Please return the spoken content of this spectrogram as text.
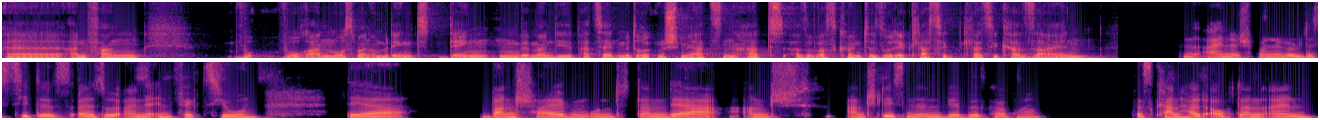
äh, anfangen, wo, woran muss man unbedingt denken, wenn man diese Patienten mit Rückenschmerzen hat? Also was könnte so der Klassik Klassiker sein? Eine Spondylodiszitis, also eine Infektion der Bandscheiben und dann der anschließenden Wirbelkörper. Das kann halt auch dann ein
